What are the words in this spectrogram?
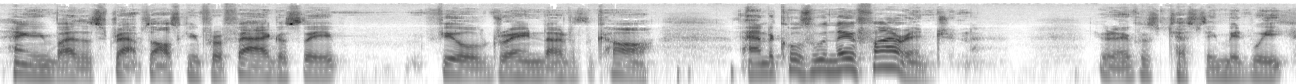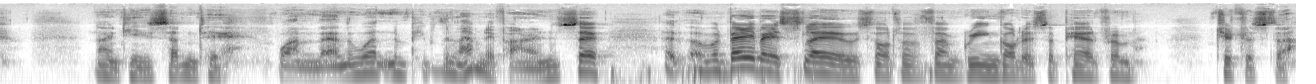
hanging by the straps, asking for a fag as the fuel drained out of the car. And of course, with no fire engine, you know, because testing midweek, 1971, then there weren't, people didn't have any fire engines. So a, a very, very slow sort of um, green goddess appeared from Chichester.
